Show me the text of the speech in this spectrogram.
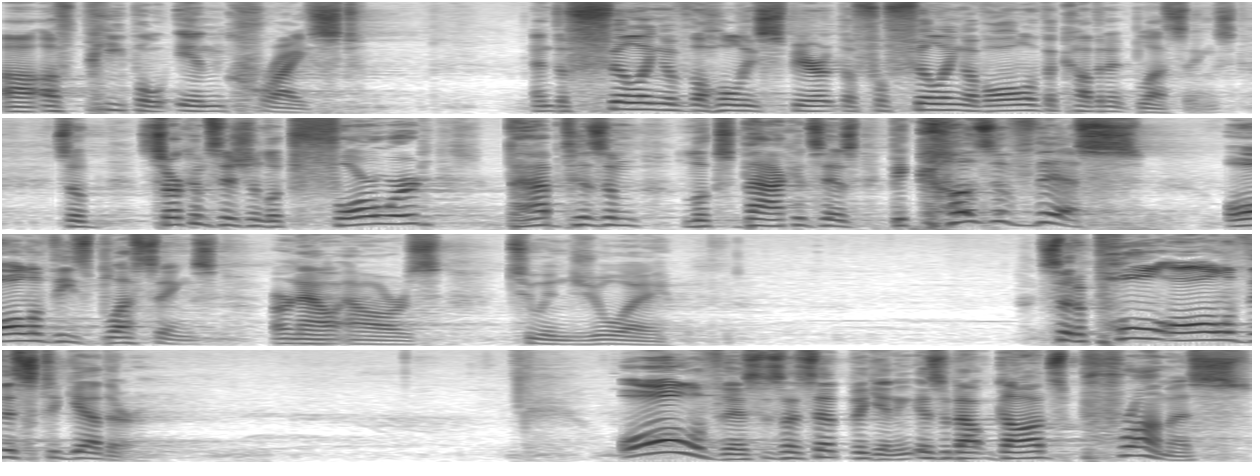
uh, of people in Christ, and the filling of the Holy Spirit, the fulfilling of all of the covenant blessings. So, circumcision looked forward, baptism looks back and says, because of this, all of these blessings are now ours to enjoy. So, to pull all of this together, all of this, as I said at the beginning, is about God's promise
